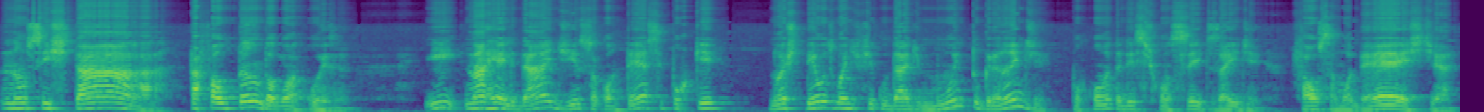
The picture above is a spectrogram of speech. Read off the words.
não se está, está faltando alguma coisa. E na realidade isso acontece porque nós temos uma dificuldade muito grande por conta desses conceitos aí de falsa modéstia,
